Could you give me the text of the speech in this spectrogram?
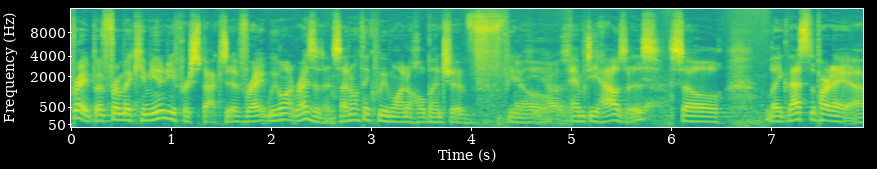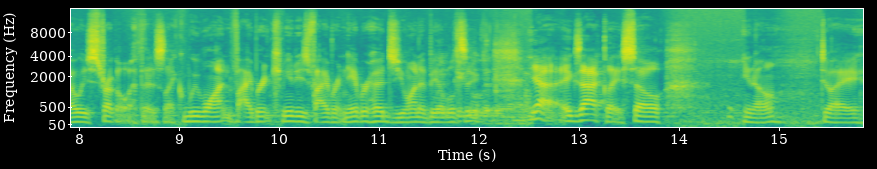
Right, but from a community perspective, right, we want residents. I don't think we want a whole bunch of you empty know houses. empty houses. Yeah. So, like that's the part I, I, always struggle with is like we want vibrant communities, vibrant neighborhoods. You want to be able to, yeah, exactly. So, you know, do I,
